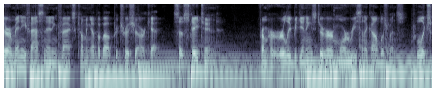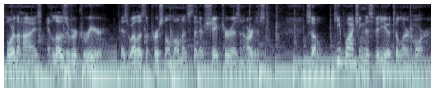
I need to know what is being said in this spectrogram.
There are many fascinating facts coming up about Patricia Arquette, so stay tuned. From her early beginnings to her more recent accomplishments, we'll explore the highs and lows of her career, as well as the personal moments that have shaped her as an artist so, keep watching this video to learn more.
